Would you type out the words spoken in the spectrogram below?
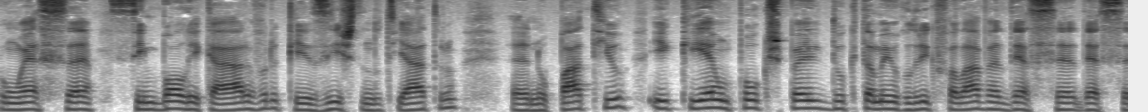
com essa simbólica árvore que existe no teatro, uh, no pátio, e que é um pouco espelho do que também o Rodrigo falava, dessa, dessa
